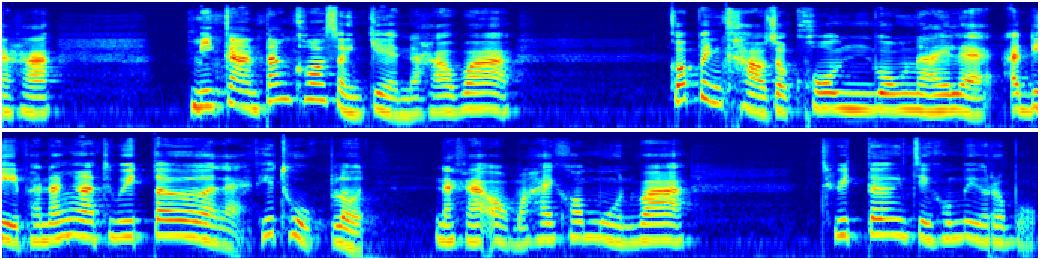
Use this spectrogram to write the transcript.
นะคะ มีการตั้งข้อสังเกตนะคะว่า ก็เป็นข่าวจากคนวงในแหละ อดีตพนักงาน Twitter แหละที่ถูกปลดนะคะ ออกมาให้ข้อมูลว่า Twitter จริงๆเขามีระบบ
